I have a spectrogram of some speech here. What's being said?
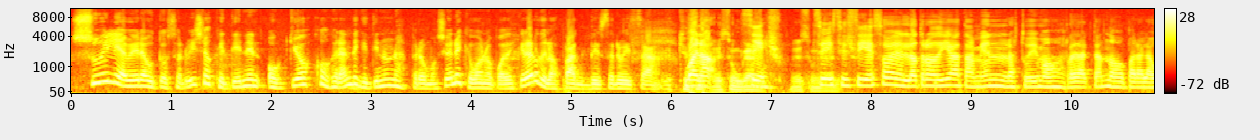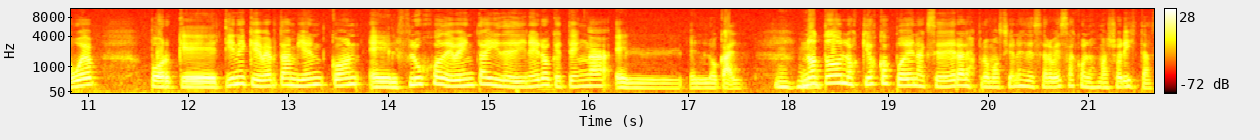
suele haber autoservicios que tienen, o kioscos grandes que tienen unas promociones que, bueno, podés creer de los packs de cerveza. Es que bueno, es un sí. gancho. es un sí, gancho. sí, sí, eso el otro día también lo estuvimos redactando para la web porque tiene que ver también con el flujo de venta y de dinero que tenga el, el local. No todos los kioscos pueden acceder a las promociones de cervezas con los mayoristas,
